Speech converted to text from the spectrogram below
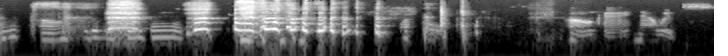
Oops. Oh, did it record that? Uh-oh. Oh, okay. Now it's.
